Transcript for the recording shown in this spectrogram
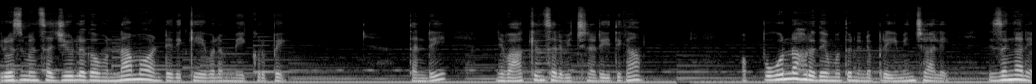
ఈరోజు మేము సజీవులుగా ఉన్నాము అంటే ఇది కేవలం మీ కృపే. తండ్రి నీ వాక్యం సెలవిచ్చిన రీతిగా పూర్ణ హృదయముతో నిన్ను ప్రేమించాలి. నిజంగానే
